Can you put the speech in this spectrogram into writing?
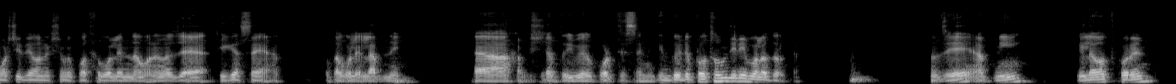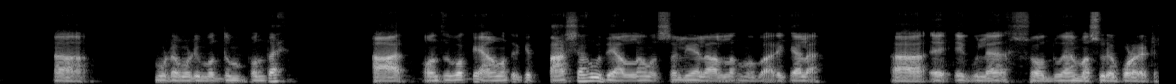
মসজিদে অনেক সময় কথা বলেন না, মনে হয় যে, ঠিক আছে, আর কথা বলে লাভ নেই। হাফিজ সাহেব তো এইভাবে পড়তেছেন। কিন্তু এটা প্রথম দিনই বলা দরকার যে, আপনি ইলাওয়াত করেন মোটামুটি মধ্যম পন্থায়। আর অন্তপক্ষে আমাদেরকে তাসাহুদে আল্লাহ সাল্লি আল্লাহ আল্লাহ বারিক আলা এগুলা সদুয়া মাসুরা পড়ার একটা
